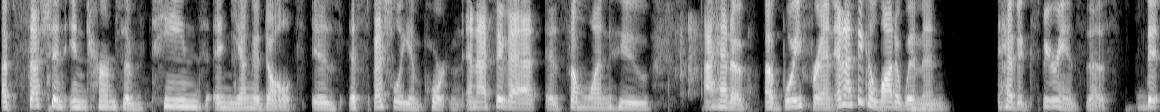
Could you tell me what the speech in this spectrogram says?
obsession in terms of teens and young adults is especially important. And I say that as someone who I had a, a boyfriend, and I think a lot of women have experienced this that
